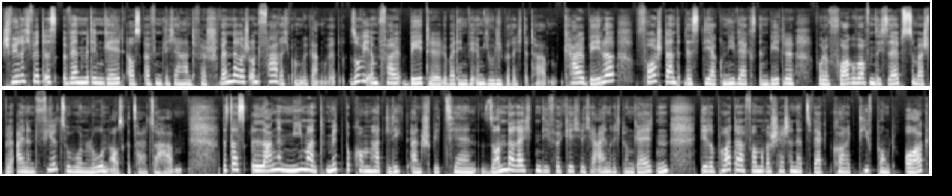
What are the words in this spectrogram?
Schwierig wird es, wenn mit dem Geld aus öffentlicher Hand verschwenderisch und fahrig umgegangen wird. So wie im Fall Bethel, über den wir im Juli berichtet haben. Karl Behle, Vorstand des Diakoniewerks in Bethel, wurde vorgeworfen, sich selbst zum Beispiel einen viel zu hohen Lohn ausgezahlt zu haben. Dass das lange niemand mitbekommen hat, liegt an speziellen Sonderrechten, die für kirchliche Einrichtungen gelten. Die Reporter vom Recherchenetzwerk korrektiv.org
